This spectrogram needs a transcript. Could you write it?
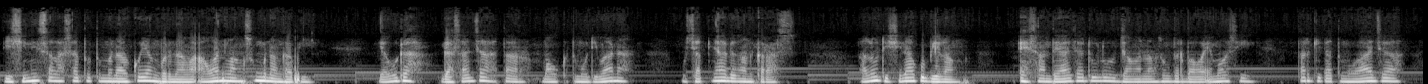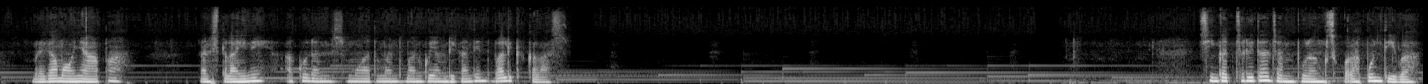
di sini salah satu teman aku yang bernama Awan langsung menanggapi. Ya udah, gas saja, tar mau ketemu di mana? Ucapnya dengan keras. Lalu di sini aku bilang, eh santai aja dulu, jangan langsung terbawa emosi. Tar kita temu aja. Mereka maunya apa? Dan setelah ini, aku dan semua teman-temanku yang di kantin balik ke kelas. Singkat cerita jam pulang sekolah pun tiba,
